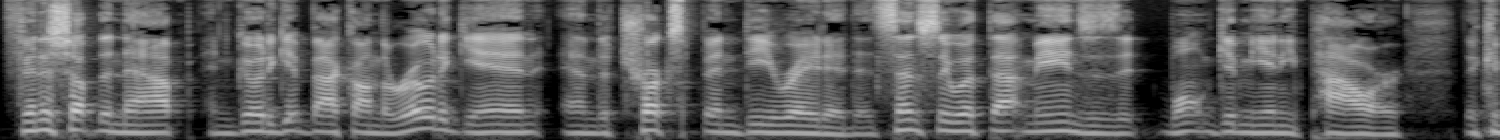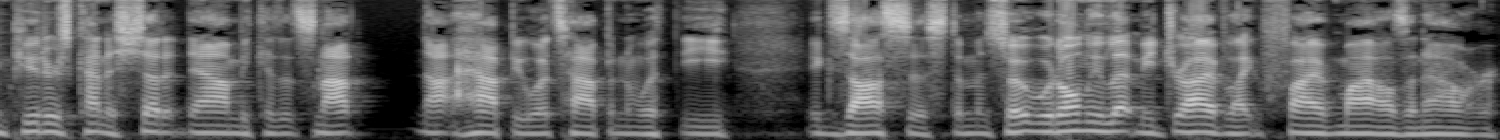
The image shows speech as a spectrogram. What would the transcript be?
finish up the nap, and go to get back on the road again. And the truck's been derated. Essentially, what that means is it won't give me any power. The computer's kind of shut it down because it's not not happy what's happening with the exhaust system. And so it would only let me drive like five miles an hour.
